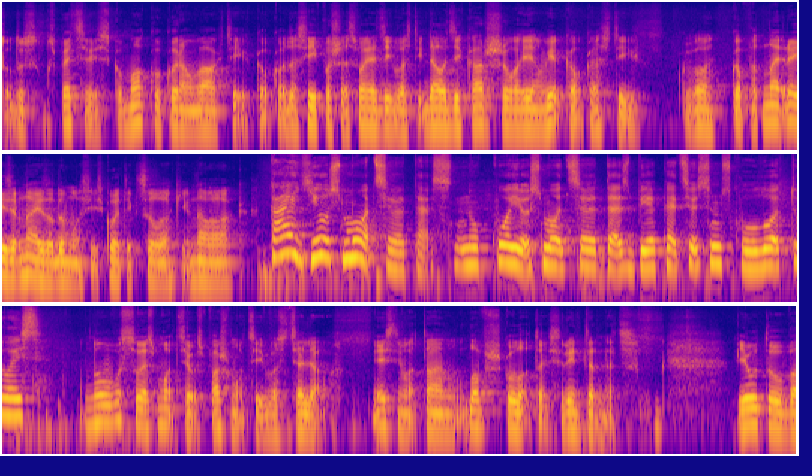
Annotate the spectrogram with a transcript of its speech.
tādu specifisku moku, kuram vāktī kaut kādas īpašas vajadzības, tī daudzi karšojam, kaut kas tī, ko, ko pat ne, reizēm neizdomāsīs, ko tik cilvēkiem navāk. Kā jūs mocījāties? Nu, ko jūs mocījāties? Bija kāds jums skolotājs? Nu, visu es mocījos pašmocības ceļā. Īstenībā tā labs skolotājs ir internets. YouTube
